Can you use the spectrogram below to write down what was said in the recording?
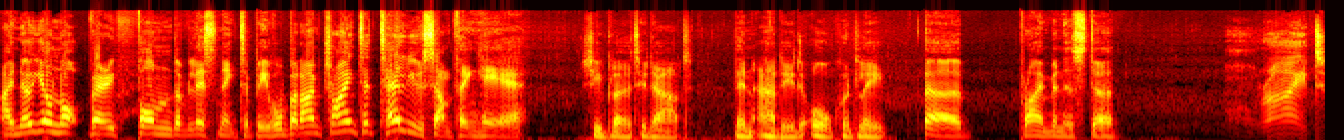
I know you're not very fond of listening to people, but I'm trying to tell you something here she blurted out, then added awkwardly, Uh, Prime Minister. All right,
